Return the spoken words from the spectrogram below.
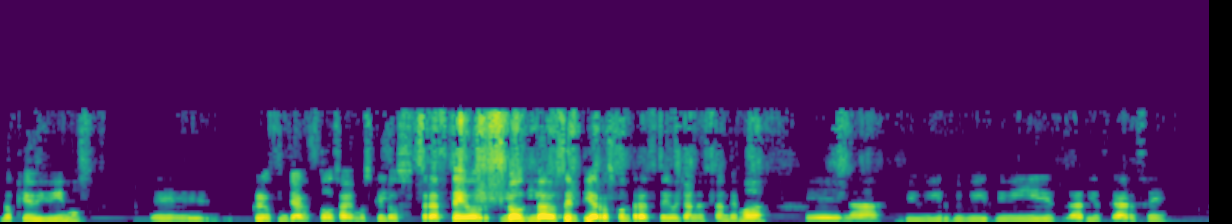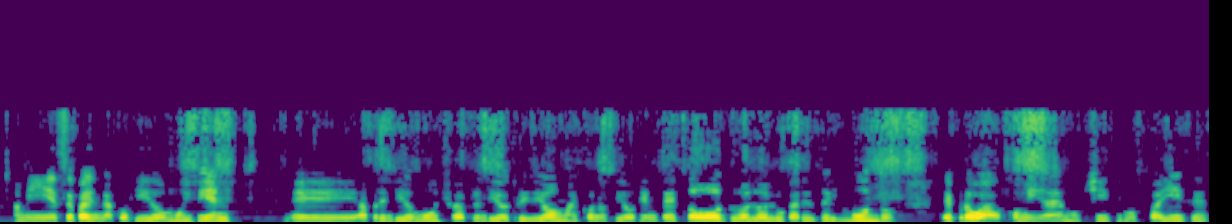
lo que vivimos. Eh, creo que ya todos sabemos que los trasteos, los, los entierros con trasteo ya no están de moda nada, vivir, vivir, vivir, arriesgarse. A mí este país me ha acogido muy bien, eh, he aprendido mucho, he aprendido otro idioma, he conocido gente de todos los lugares del mundo, he probado comida de muchísimos países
